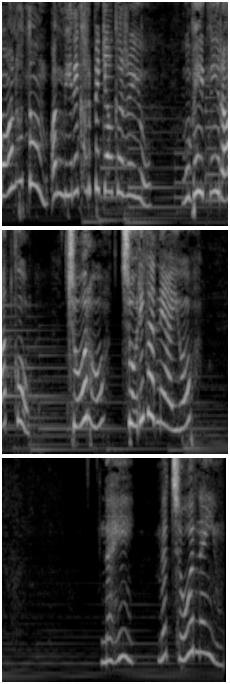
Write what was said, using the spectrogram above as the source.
कौन हो तुम? और मेरे घर पे क्या कर रही हो? वो भी इतनी रात को, चोर हो, चोरी करने आई हो? नहीं, मैं चोर नहीं हूँ।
